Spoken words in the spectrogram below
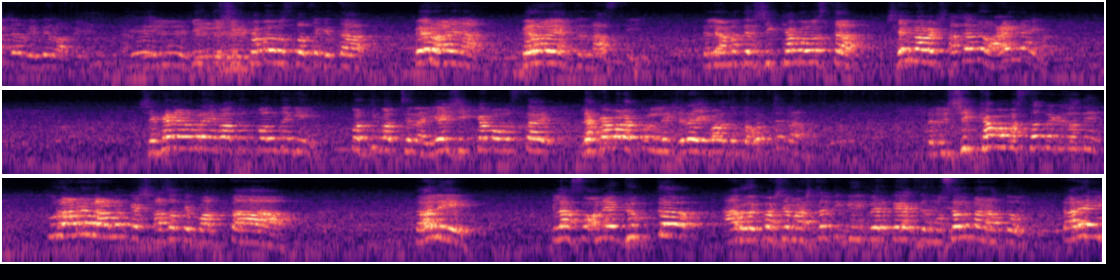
হিসাবে বের হবে। কিন্তু শিক্ষা ব্যবস্থা থেকে তা বের হয় না, বের হয় নাস্তিক। তাহলে আমাদের শিক্ষা ব্যবস্থা সেইভাবে সাজানো হয় নাই। সেখানে আমরা ইবাদত বন্দেগি করতে পারছি না। এই শিক্ষা ব্যবস্থায় লেখাপড়া করলে সেটা ইবাদত হচ্ছে না। তাহলে শিক্ষা ব্যবস্থাটাকে যদি কোরআনের আলোকে সাজাতে পারতাম। তাহলে ক্লাস অনেক ঢুকতো, আর ওই পাশে মাস্টার ডিগ্রি বের করে একজন মুসলমান হতো। তার এই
